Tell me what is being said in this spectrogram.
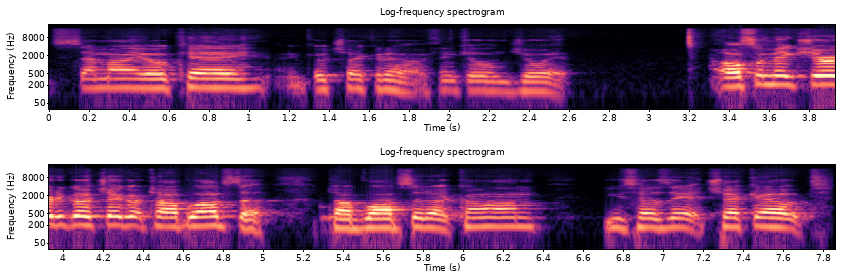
semi okay, go check it out. I think you'll enjoy it. Also, make sure to go check out Top Lobster, toplobster.com. Use Jose at checkout.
